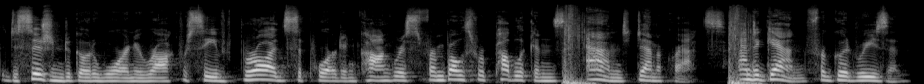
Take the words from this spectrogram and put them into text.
The decision to go to war in Iraq received broad support in Congress from both Republicans and Democrats, and again for good reason.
